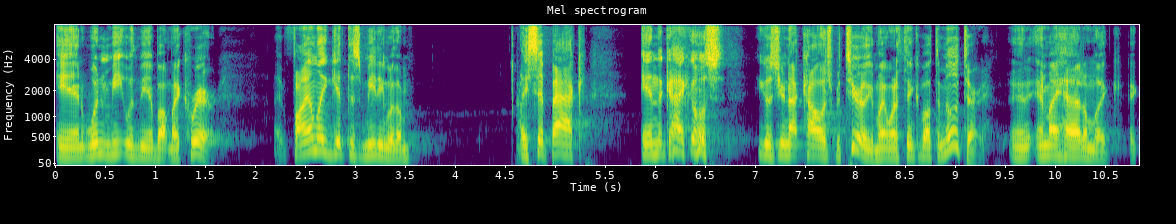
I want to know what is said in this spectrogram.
and wouldn't meet with me about my career. I finally get this meeting with him. I sit back and the guy goes, he goes, You're not college material. You might want to think about the military. And in my head, I'm like,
